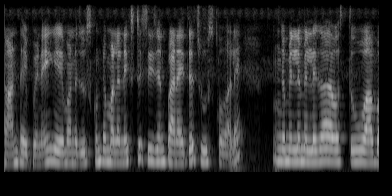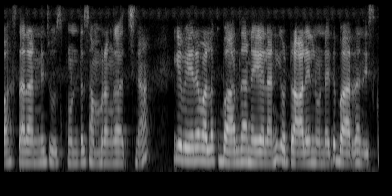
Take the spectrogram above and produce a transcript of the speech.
కాంట్ అయిపోయినాయి. ఇక ఏమన్నా చూసుకుంటే మళ్ళీ నెక్స్ట్ సీజన్ పని అయితే చూసుకోవాలి. ఇంకా మెల్లమెల్లగా వస్తూ ఆ బస్తాలన్నీ చూసుకుంటూ సంబరంగా వచ్చిన. ఇక వేరే వాళ్ళకి బార్దాన్ వేయాలని ఒక ట్రాలీల నుండి అయితే బార్దాన్ తీసుకొని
